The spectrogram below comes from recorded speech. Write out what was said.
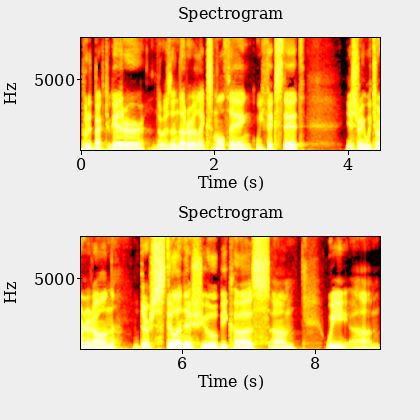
put it back together. There was another like small thing. We fixed it. Yesterday we turned it on. There's still an issue because um, we um,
